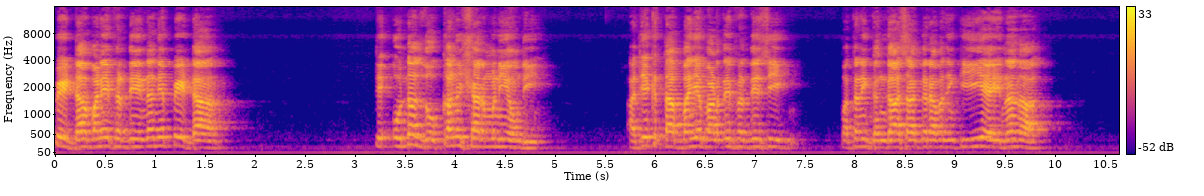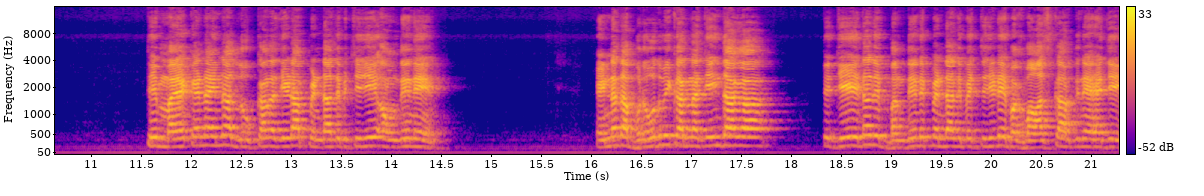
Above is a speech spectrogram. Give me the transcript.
ਭੇਡਾਂ ਬਣੇ ਫਿਰਦੇ ਇਹਨਾਂ ਦੀਆਂ ਭੇਡਾਂ, ਤੇ ਉਹਨਾਂ ਲੋਕਾਂ ਨੂੰ ਸ਼ਰਮ ਨਹੀਂ ਆਉਂਦੀ। ਅਜੇ ਕਿਤਾਬਾਂ ਜਿਹਾ ਬਣਦੇ ਫਿਰਦੇ ਸੀ, ਪਤਾ ਨਹੀਂ ਗੰਗਾ ਸਾਗਰ ਆ, ਪਤਾ ਨਹੀਂ ਕੀ ਹੈ ਇਹਨਾਂ ਦਾ। ਤੇ ਮੈਂ ਕਹਿੰਦਾ ਇਹਨਾਂ ਲੋਕਾਂ ਦਾ ਜਿਹੜਾ ਪਿੰਡਾਂ ਦੇ ਵਿੱਚ ਜੇ ਆਉਂਦੇ ਨੇ, ਇਹਨਾਂ ਦਾ ਵਿਰੋਧ ਵੀ ਕਰਨਾ ਚਾਹੀਦਾਗਾ ਤੇ ਜੇ ਇਹਨਾਂ ਦੇ ਬੰਦੇ ਨੇ ਪਿੰਡਾਂ ਦੇ ਵਿੱਚ ਜਿਹੜੇ ਬਕਵਾਸ ਕਰਦੇ ਨੇ ਇਹ ਜੇ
